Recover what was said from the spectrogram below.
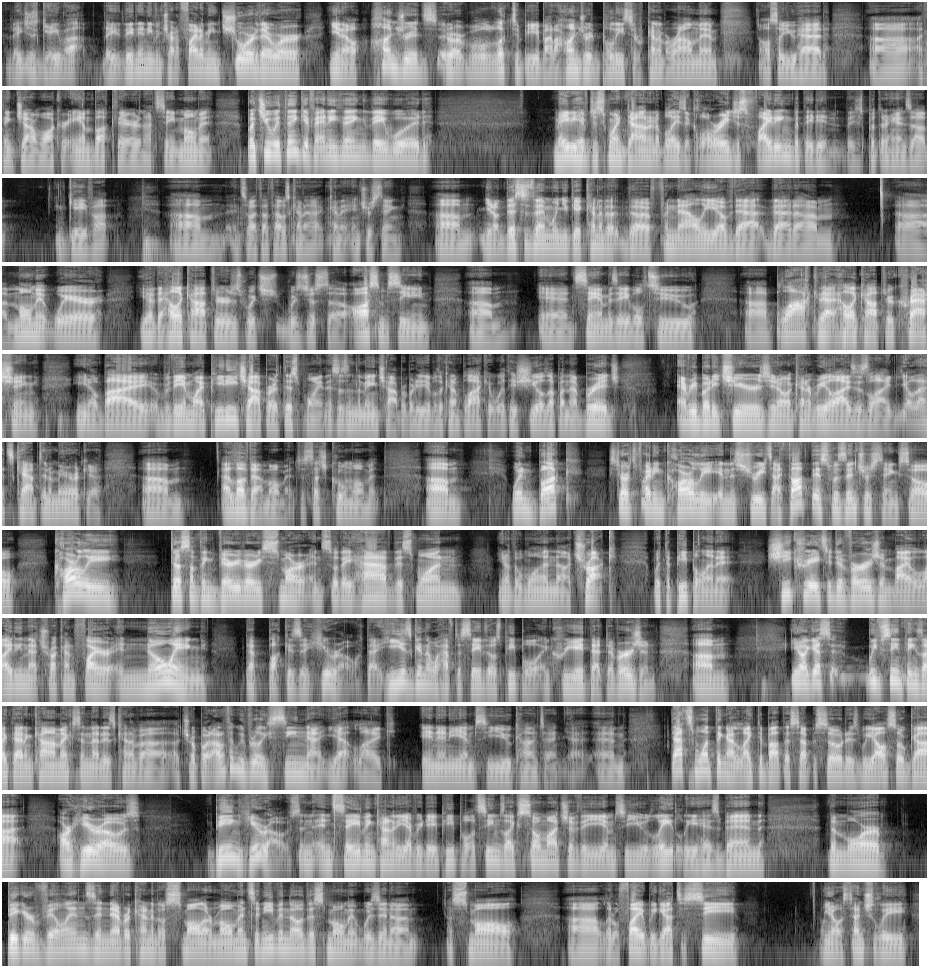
they just gave up. They, they didn't even try to fight. I mean, sure, there were, you know, hundreds, or will look to be about 100 police that were kind of around them. Also, you had, uh, I think, John Walker and Buck there in that same moment. But you would think, if anything, they would maybe have just went down in a blaze of glory just fighting, but they didn't. They just put their hands up and gave up. Um, and so I thought that was kind of kind of interesting. Um, you know, this is then when you get kind of the, the finale of that that um, uh, moment where – you have the helicopters, which was just an awesome scene. Um, and Sam is able to uh, block that helicopter crashing, you know, by the NYPD chopper at this point. This isn't the main chopper, but he's able to kind of block it with his shield up on that bridge. Everybody cheers, you know, and kind of realizes like, yo, that's Captain America. Um, I love that moment. Just such a cool moment. Um, when Buck starts fighting Karli in the streets, I thought this was interesting. So Karli does something very, very smart. And so they have this one, you know, the one uh, truck with the people in it. She creates a diversion by lighting that truck on fire and knowing that Buck is a hero, that he is going to have to save those people and create that diversion. Um, you know, I guess we've seen things like that in comics, and that is kind of a, a trope, but I don't think we've really seen that yet, like in any MCU content yet. And that's one thing I liked about this episode is we also got our heroes being heroes and, and saving kind of the everyday people. It seems like so much of the MCU lately has been the more bigger villains and never kind of those smaller moments. And even though this moment was in a, a small uh, little fight, we got to see, you know, essentially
